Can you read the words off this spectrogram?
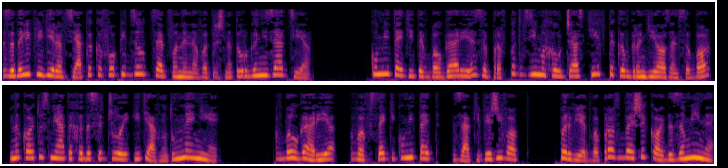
за да ликвидира всякакъв опит за отцепване на вътрешната организация. Комитетите в България за пръв път взимаха участие в такъв грандиозен събор, на който смятаха да се чуе и тяхното мнение. В България, във всеки комитет, закипя живот. Първият въпрос беше кой да замине.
